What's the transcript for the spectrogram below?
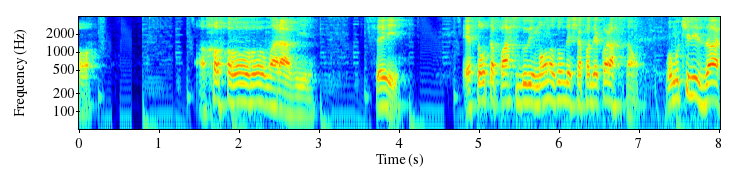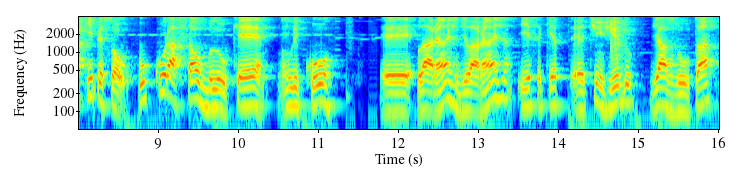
ó. Oh, maravilha. Isso aí. Essa outra parte do limão nós vamos deixar para decoração. Vamos utilizar aqui, pessoal, o Curaçao Blue, que é um licor é, laranja, de laranja, e esse aqui é, é tingido de azul, tá?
